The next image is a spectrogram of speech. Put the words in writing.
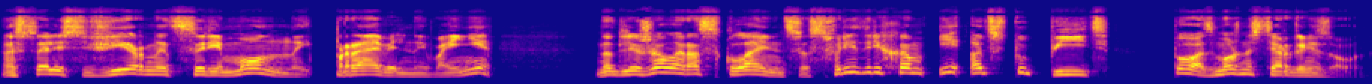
остались верны церемонной, правильной войне, надлежало раскланяться с Фридрихом и отступить, по возможности организованно.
